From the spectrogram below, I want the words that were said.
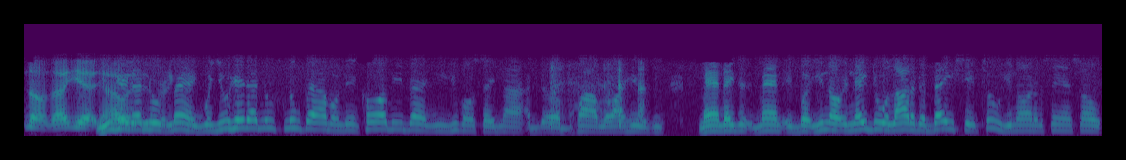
No, not yet. You How hear that new man? good? When you hear that new Snoop album, then call me back. You you gonna say, nah, uh, Pablo, I hear what you. Man, they just man, but you know, and they do a lot of the bass shit too. You know what I'm saying? So,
